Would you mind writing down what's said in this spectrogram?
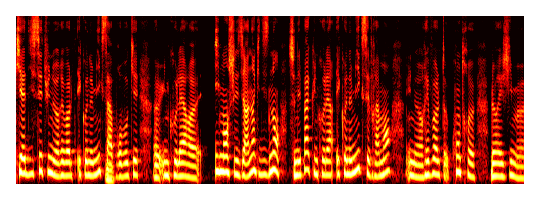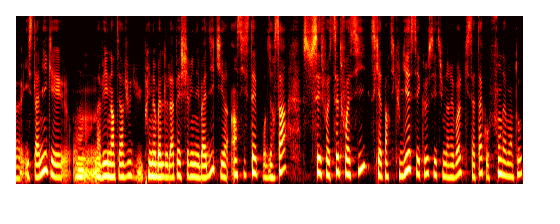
qui a dit c'est une révolte économique. Ça a provoqué euh, une colère. Immense chez les Iraniens qui disent non, ce n'est pas qu'une colère économique, c'est vraiment une révolte contre le régime euh, islamique. Et on avait une interview du prix Nobel de la paix, Shirin Ebadi, qui insistait pour dire ça. Cette fois- cette fois-ci, ce qui est particulier, c'est que c'est une révolte qui s'attaque aux fondamentaux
